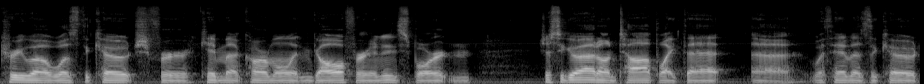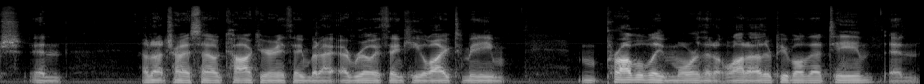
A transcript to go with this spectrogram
Kriwiel was the coach for Cape Mount Carmel in golf or in any sport, and just to go out on top like that uh, with him as the coach, and I'm not trying to sound cocky or anything, but I, I really think he liked me probably more than a lot of other people on that team, and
